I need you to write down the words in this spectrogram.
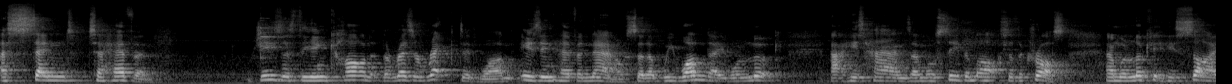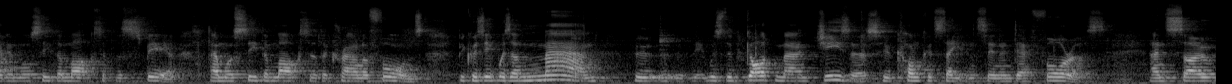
ascend to heaven, Jesus, the incarnate, the resurrected one, is in heaven now, so that we one day will look at his hands and we'll see the marks of the cross and we'll look at his side and we'll see the marks of the spear and we'll see the marks of the crown of thorns because it was a man who it was the God man Jesus who conquered Satan, sin, and death for us. And so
